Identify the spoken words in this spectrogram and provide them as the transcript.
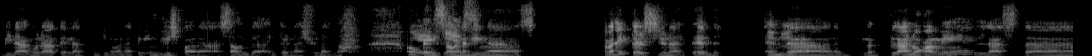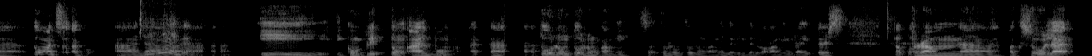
binago natin at ginawa nating English para sound uh, international no. okay, yes, so yes. naging uh, Writers United. And mm-hmm. uh, nag, nagplano kami last uh, two months ago uh, na i- i-complete tong album at uh, tulong-tulong kami. So tulong-tulong kami, labing dalawa kaming writers. Opo. From na uh, pagsulat,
